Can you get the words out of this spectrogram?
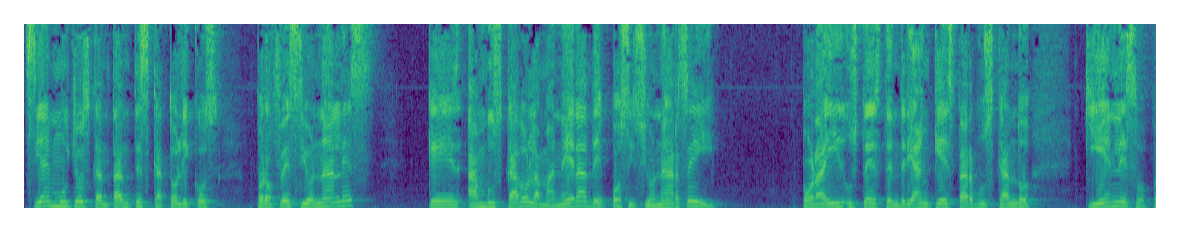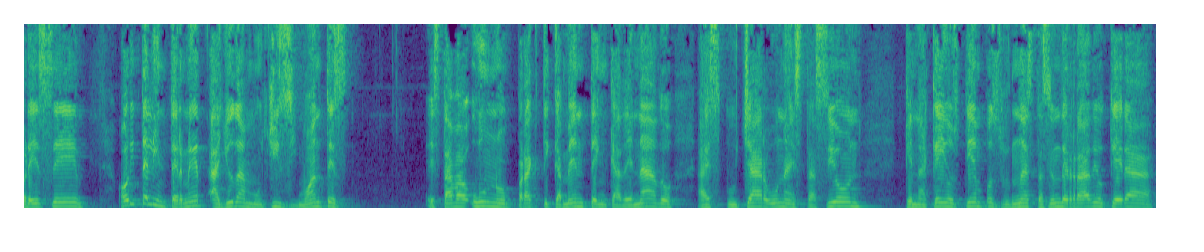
sí hay muchos cantantes católicos profesionales que han buscado la manera de posicionarse y por ahí ustedes tendrían que estar buscando quién les ofrece. Ahorita el internet ayuda muchísimo. Antes estaba uno prácticamente encadenado a escuchar una estación que en aquellos tiempos pues, una estación de radio que era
